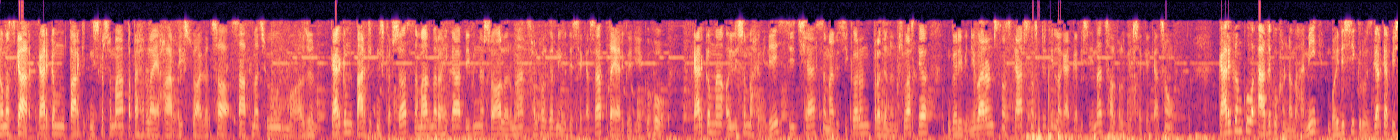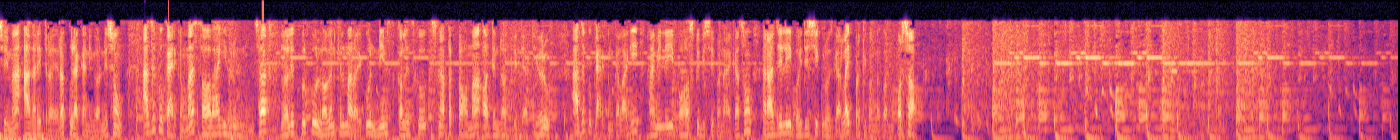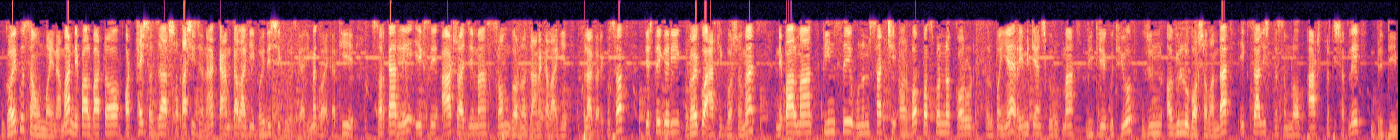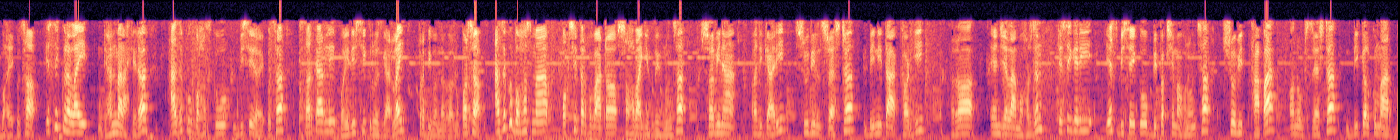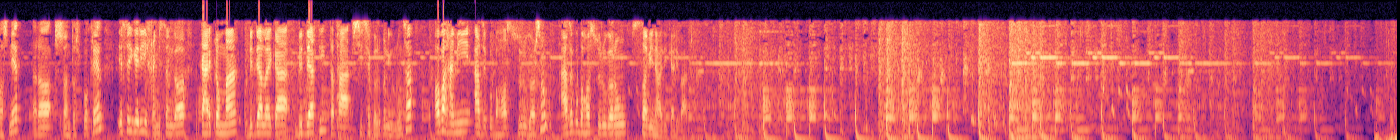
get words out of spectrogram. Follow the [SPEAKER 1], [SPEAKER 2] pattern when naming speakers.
[SPEAKER 1] नमस्कार कार्यक्रम तार्किक निष्कर्षमा तपाईँहरूलाई हार्दिक स्वागत छ। साथमा छु म अर्जुन। कार्यक्रम तार्किक निष्कर्ष समाजमा रहेका विभिन्न सवालहरूमा छलफल गर्ने उद्देश्यका साथ तयार गरिएको हो। कार्यक्रममा अहिलेसम्म हामीले शिक्षा समावेशीकरण प्रजनन स्वास्थ्य गरिबी निवारण संस्कार संस्कृति लगायतका विषयमा छलफल गरिसकेका छौं। कार्यक्रमको आजको खण्डमा हामी वैदेशिक रोजगारका विषयमा आधारित रहेर कुराकानी गर्नेछौ। आजको कार्यक्रममा सहभागीहरू हुनुहुन्छ ललितपुरको लगनखेलमा रहेको निम्स कलेजको स्नातक तहमा अध्ययनरत विद्यार्थीहरू। आजको कार्यक्रमका लागि हामीले बहसको विषय बनाएका छौं। राज्यले वैदेशिक रोजगारलाई प्रतिबन्ध गर्नुपर्छ। गएको साउन महिनामा नेपालबाट अठाइस हजार सतासी जना कामका लागि वैदेशिक रोजगारीमा गएका थिए। सरकारले एक सय आठ राज्यमा श्रम गर्न जानका लागि खुला गरेको छ। त्यस्तै गरी गएको आर्थिक वर्षमा नेपालमा तीन सय उनासाठी अर्ब पचपन्न करोड़ रूपियाँ रेमिट्यान्सको रूपमा भित्रिएको थियो। जुन अघिल्लो वर्षभन्दा एकचालिस दशमलव आठ प्रतिशतले वृद्धि भएको छ। यसै कुरालाई ध्यानमा राखेर आजको बहसको विषय रहेको छ सरकारले वैदेशिक रोजगारलाई प्रतिबन्ध गर्नुपर्छ। आजको बहसमा पक्षतर्फबाट सहभागी हुँदै हुनुहुन्छ सबिना अधिकारी सुदिल श्रेष्ठ विनिता खड्गी र एन्जेला महर्जन। त्यसै गरी यस विषयको विपक्षमा हुनुहुन्छ शोभित थापा अनुप श्रेष्ठ विकल कुमार बस्नेत र सन्तोष पोखरेल। यसै गरी हामीसँग कार्यक्रममा विद्यालयका विद्यार्थी तथा शिक्षकहरू पनि हुनुहुन्छ। अब हामी आजको बहस सुरु गर्छौं। आजको बहस सुरु गरौं सबिना अधिकारीबाट।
